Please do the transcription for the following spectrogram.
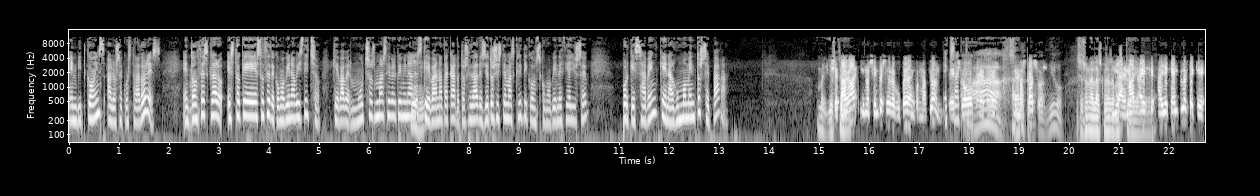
en bitcoins a los secuestradores. Entonces, claro, esto que sucede, como bien habéis dicho, que va a haber muchos más cibercriminales que van a atacar otras ciudades y otros sistemas críticos, como bien decía Josep, porque saben que en algún momento se paga. Hombre, yo se estoy- paga y no siempre se recupera la información. Exacto. De hecho, Ah, eh, hay más casos. Eso es una de las cosas Y además además que... hay, hay ejemplos de que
